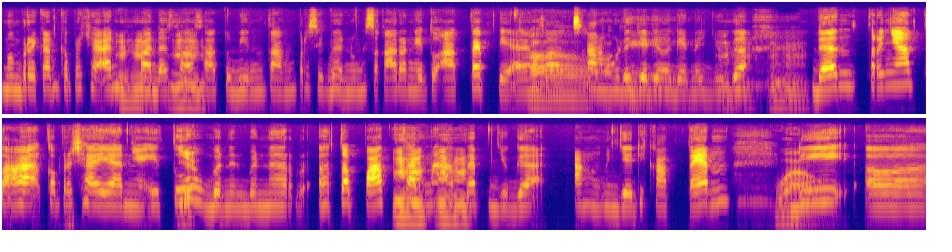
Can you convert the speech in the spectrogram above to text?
memberikan kepercayaan Mhm, kepada salah mhm. satu bintang Persib Bandung sekarang itu Atep ya yang Oh, sekarang udah oke. jadi legenda juga Mhm, mhm. dan ternyata kepercayaannya itu Ya. benar-benar eh, tepat Mhm, karena mhm. Atep juga ang menjadi kapten Wow. di eh,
